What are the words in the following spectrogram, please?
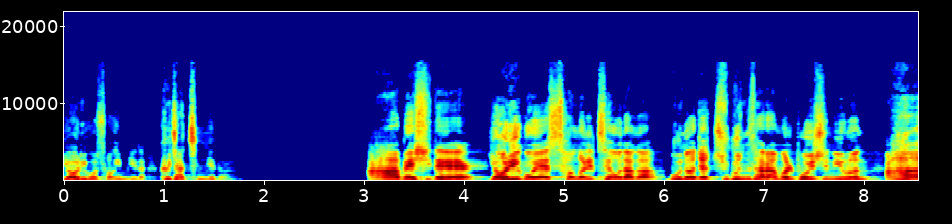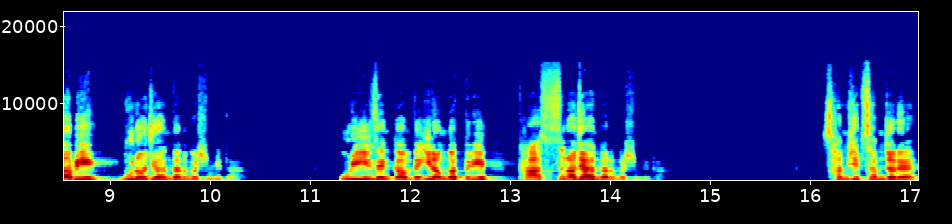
여리고 성입니다. 그 자체입니다. 아합의 시대에 여리고의 성을 세우다가 무너져 죽은 사람을 보여주신 이유는 아합이 무너져야 한다는 것입니다. 우리 인생 가운데 이런 것들이 다 쓰러져야 한다는 것입니다. 33절에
